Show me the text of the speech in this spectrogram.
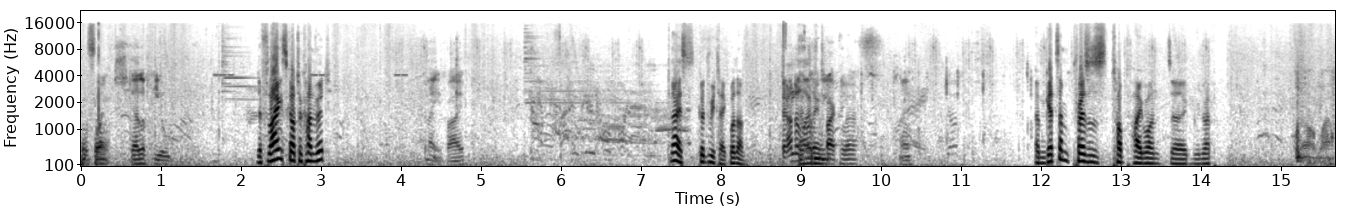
We're flank. Still a field. The flying scout took 100. 95. Nice, good retake. Well done. They're on the Holding left. back. Um, get some presence top high ground uh, green map. Oh wow.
